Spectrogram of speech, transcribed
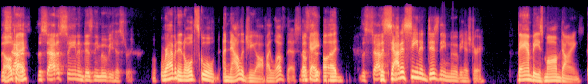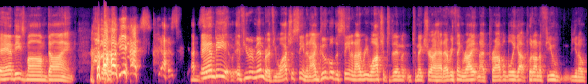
The okay. Saddest, the saddest scene in Disney movie history. We're having an old school analogy off. I love this. this okay. The, uh, the saddest, the saddest scene in Disney movie history. Bambi's mom dying. Bambi's mom dying. So, oh, yes. Yes. Bambi, if you remember, if you watch the scene, and I googled the scene and I rewatched it today to make sure I had everything right, and I probably got put on a few, you know,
